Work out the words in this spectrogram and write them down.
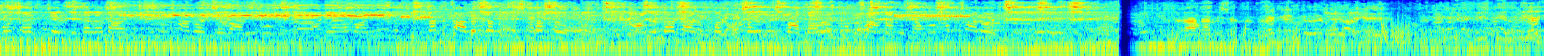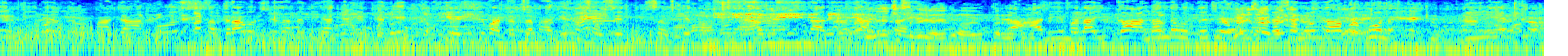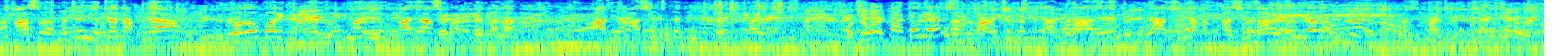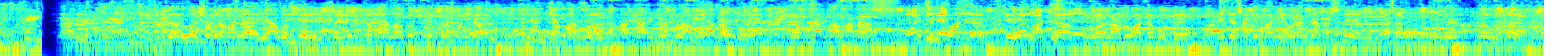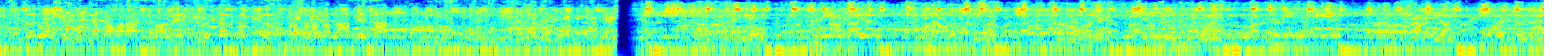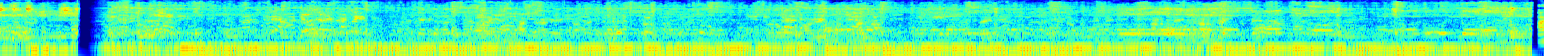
सतरा झालं मी ह्या दिंडीत केळी वाटपचा भाग घेतला संस्थेत संस्थेतून मी ह्या कार्यक्रम आहे. आणि मला इतका आनंद होतो जेवण समोर बघून की असं म्हणजे ह्याच्यात आपल्या बरोबर विठ्ठल रुक्माई आहे असं वाटतंय मला आणि अशीच कधी विठ्ठल रुक्माईची नंदवाळची जी यात्रा आहे ही अशी अशीच आनंद राहू अशी माझी इच्छा आहे. दरवर्षीप्रमाणे यावर्षी संयुक्त बालावधूत मित्र मंडळ यांच्या मार्फत हा कार्यक्रम राबवला जातो. मोठ्या प्रमाणात खिचडी वाटप केळी वाटप व लाडू वाटप होते. याच्यासाठी मान्यवरांच्या हस्ते उद्घाटन म्हणजे आपलं होतं दरवर्षी मोठ्या प्रमाणात भाविक विठ्ठल भक्त प्रसादाचा लाभ घेतात. धन्यवाद.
